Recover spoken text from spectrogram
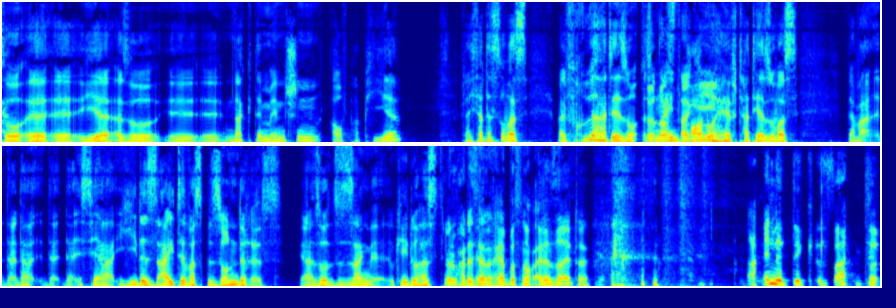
so äh, äh, hier, also äh, äh, nackte Menschen auf Papier. Vielleicht hat das sowas, weil früher hat er so, So so ein. Pornoheft hat ja sowas, da war, da, da, da da ist ja jede Seite was Besonderes. Ja, so sozusagen, äh, okay, du hast Ja, du hattest ja nachher bloß noch eine Seite. eine dicke Seite.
